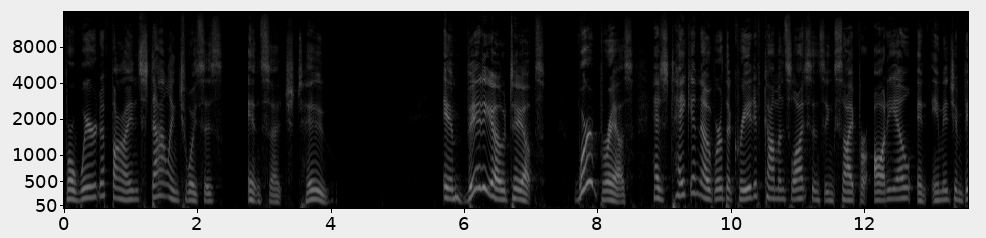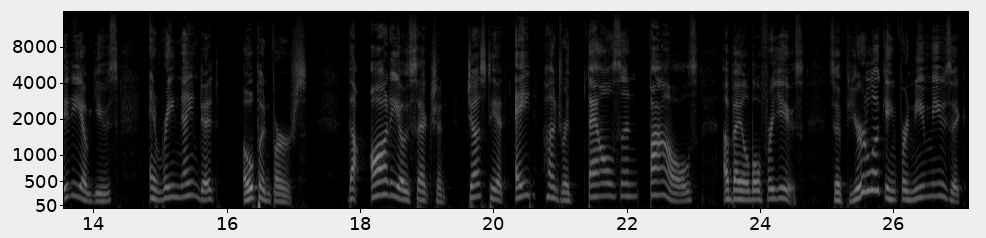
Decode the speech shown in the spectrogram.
for where to find styling choices and such too. In video tips, WordPress has taken over the Creative Commons licensing site for audio and image and video use and renamed it Openverse. The audio section just hit 800,000 files available for use. So if you're looking for new music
